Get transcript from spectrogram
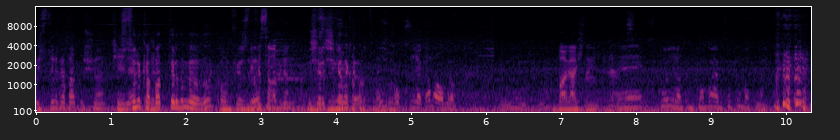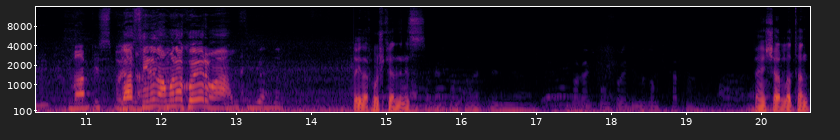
Üstünü kapatmış şu an. Şeyler. Üstünü kapattırdım ben onu. Confused'ı. Nefes alabiliyor musun? Dışarı çıkana kadar. Çok sıcak ama alıyorum. Bagajdan yükler. Eee spoiler attım. Komba bir satın bakma. Vampir spoiler. ya senin amına koyarım ha. Siliyorum dur. Beyler hoş geldiniz. Ben şarlatan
